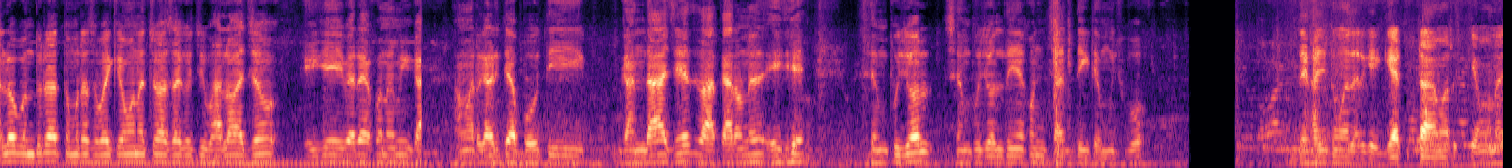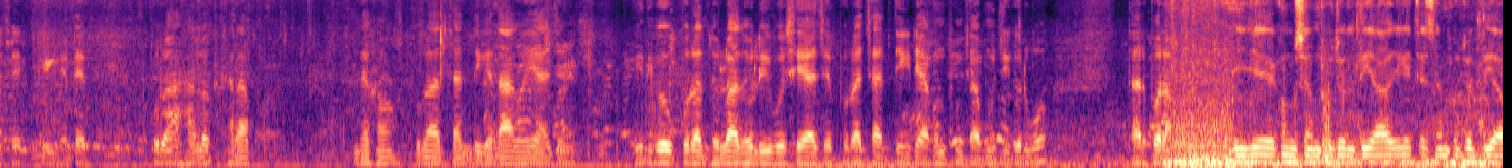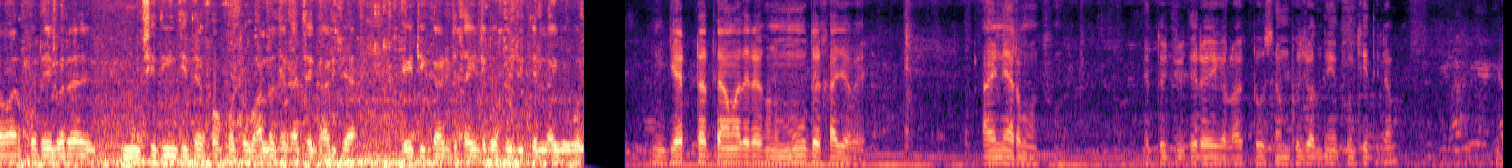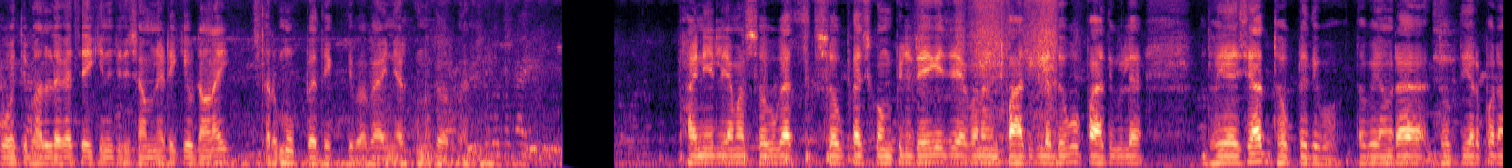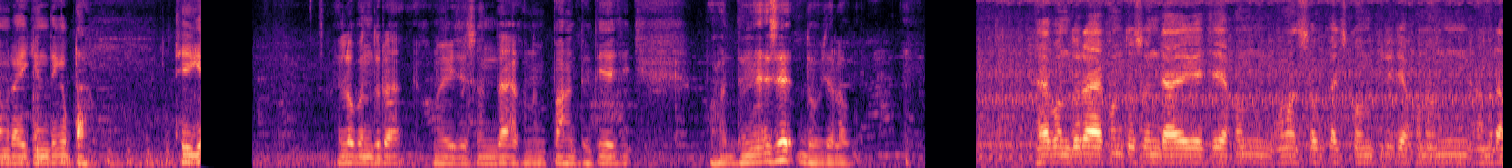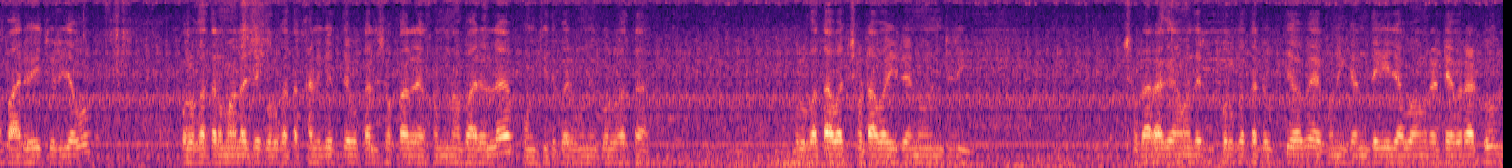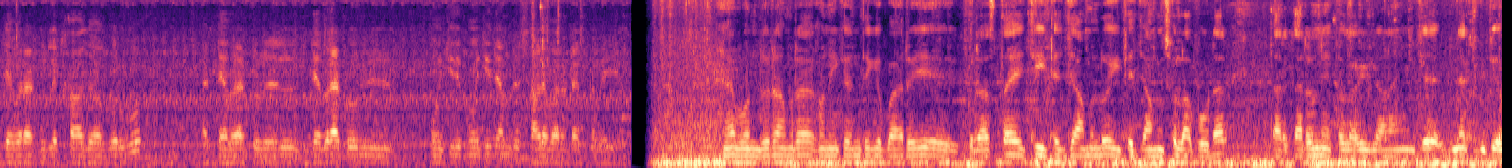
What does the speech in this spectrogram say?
Hello বন্ধুরা, তোমরা সবাই কেমন আছো? আশা করছি ভালো আছো। এই যে এবারে এখন আমি আমার গাড়িটা বহুতই গান্দা আছে, তার কারণে এই যে শ্যাম্পু জল শ্যাম্পু জল দিয়ে এখন চারদিকটা মুছবো। দেখাচ্ছি তোমাদেরকে, গেটটা আমার কেমন আছে? এই গেটের পুরা হালত খারাপ। দেখো, পুরা চারদিকে দাগ হয়ে আছে। এদিকেও পুরা ধুলাধুলি বসে আছে, পুরা চারদিকটা এখন পুঁচাপুচি করব। তারপর এই যে এখন শ্যাম্পু জল দেওয়া হয়ে গেছে শ্যাম্পু জল দেওয়া হওয়ার পরে এবারে মুছি দিয়েছি। দেখো কত ভালো দেখাচ্ছে গাড়িটা। এইটি গাড়িটা সাইডে কত জুতের লাগবে বল গেটটাতে আমাদের এখন মুখ দেখা যাবে। আইনার মতো। এত জুতে রয়ে গেল। একটু শ্যাম্পু জল দিয়ে পুঁছে দিলাম। বহুতই ভালো দেখাচ্ছে। এখানে যদি সামনে এটা কেউ দাঁড়ায় তার মুখটা দেখতে পাবে। আইনার কোনো দরকার নেই। ফাইনালি আমার সব গাছ সব কাজ কমপ্লিট হয়ে গেছে, এখন আমি পাতগুলো দেবো পাতগুলো ধুয়ে এসে আর ধোপটা দেবো। তবে আমরা ধূপ দেওয়ার পর আমরা এইখান থেকে ঠিক হ্যালো বন্ধুরা, এখন হয়ে গেছে সন্ধ্যা, এখন আমি পা হাত ধুতে যাচ্ছি। পা হাত ধুয়ে এসে ধূপ জ্বালাবো। হ্যাঁ বন্ধুরা, এখন তো সন্ধ্যা হয়ে গেছে, এখন আমার সব কাজ কমপ্লিট এখন আমরা বার হয়ে চলে যাব। কলকাতার মাল আছে, কলকাতা খালি করতে হবে, কাল সকালে এখন না হলে পৌঁছিতে পারব না কলকাতা। কলকাতা আবার ছটা বাজে ট্রেন এন্ট্রি ছটার আগে আমাদের কলকাতা ঢুকতে হবে, এখন এখান থেকে যাব আমরা ডেবরা টুল ডেবরা টুলে খাওয়া দাওয়া করব। আর ডেবরা টুলের ডেবরা টুল পৌঁছিতে পৌঁছিতে আমাদের সাড়ে বারোটা একটা বেজে হ্যাঁ বন্ধুরা, আমরা এখন এখান থেকে বার হয়ে রাস্তায় আছি, এটা জামলো, এটা জাম ছোলা পাউডার তার কারণে এত গাড়ি দাঁড়ানো নেক্সট ভিডিও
